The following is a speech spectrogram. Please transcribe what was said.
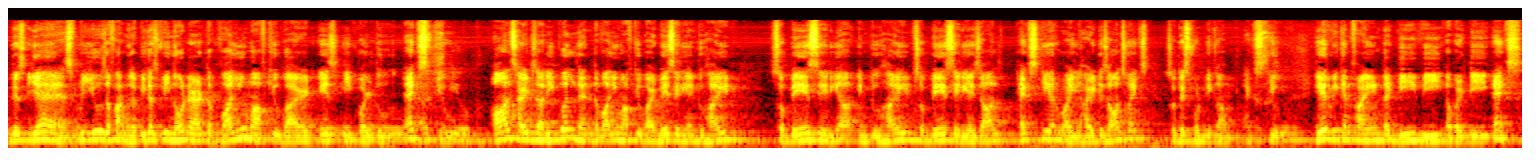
This yes, we use a formula because we know that the volume of cuboid is equal to x cube. All sides are equal, then the volume of cuboid base area into height. So base area into height. So base area is all x here, while height is also x. So this would become x cube. Here we can find the dv over dx.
